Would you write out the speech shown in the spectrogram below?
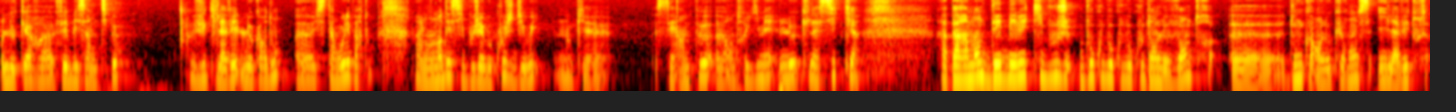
le cœur euh, faiblissait un petit peu. Vu qu'il avait le cordon, il s'était enroulé partout. ils m'ont demandé s'il bougeait beaucoup, je dis oui. Donc c'est un peu, entre guillemets, le classique apparemment des bébés qui bougent beaucoup, beaucoup, beaucoup dans le ventre. donc en l'occurrence, il avait tout ça.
